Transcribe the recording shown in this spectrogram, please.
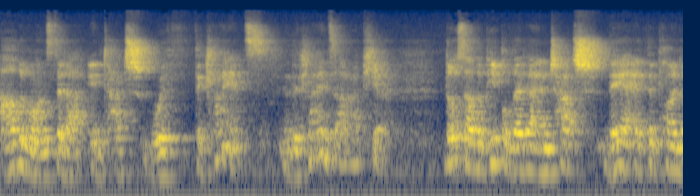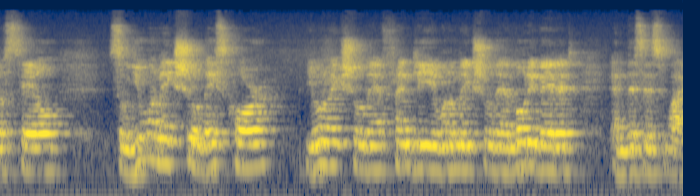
are the ones that are in touch with the clients. And the clients are up here. Those are the people that are in touch. They are at the point of sale. So you want to make sure they score. You want to make sure they're friendly. You want to make sure they're motivated. And this is why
